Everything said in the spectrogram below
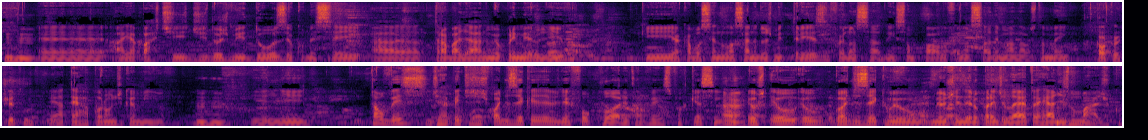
Uhum. É, aí a partir de 2012 eu comecei a trabalhar no meu primeiro livro, que acabou sendo lançado em 2013, foi lançado em São Paulo, foi lançado em Manaus também. Qual que é o título? É A Terra por Onde Caminho. Uhum. Ele talvez de repente a gente pode dizer que ele é folclore, talvez, porque assim, é. eu, eu, eu gosto de dizer que o meu, meu gênero predileto é realismo mágico.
